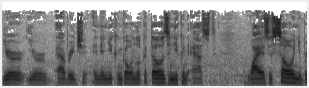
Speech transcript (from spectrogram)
your your average, and then you can go and look at those, and you can ask why is this so, and you br-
